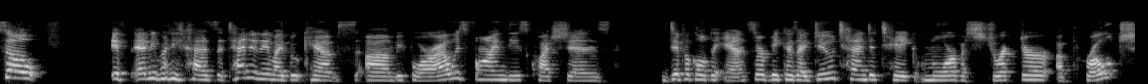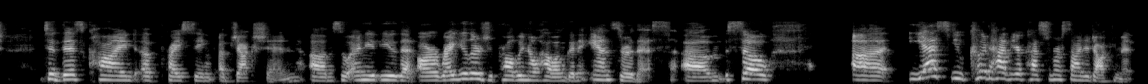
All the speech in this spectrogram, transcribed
So if anybody has attended any of my boot camps um, before, I always find these questions difficult to answer because I do tend to take more of a stricter approach to this kind of pricing objection. Um, so any of you that are regulars, you probably know how I'm going to answer this. Um, so uh, yes, you could have your customer sign a document,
